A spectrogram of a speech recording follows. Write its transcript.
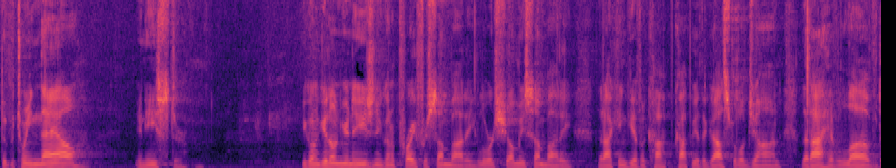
But between now and Easter, you're going to get on your knees and you're going to pray for somebody. Lord, show me somebody that I can give a cop- copy of the Gospel of John that I have loved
